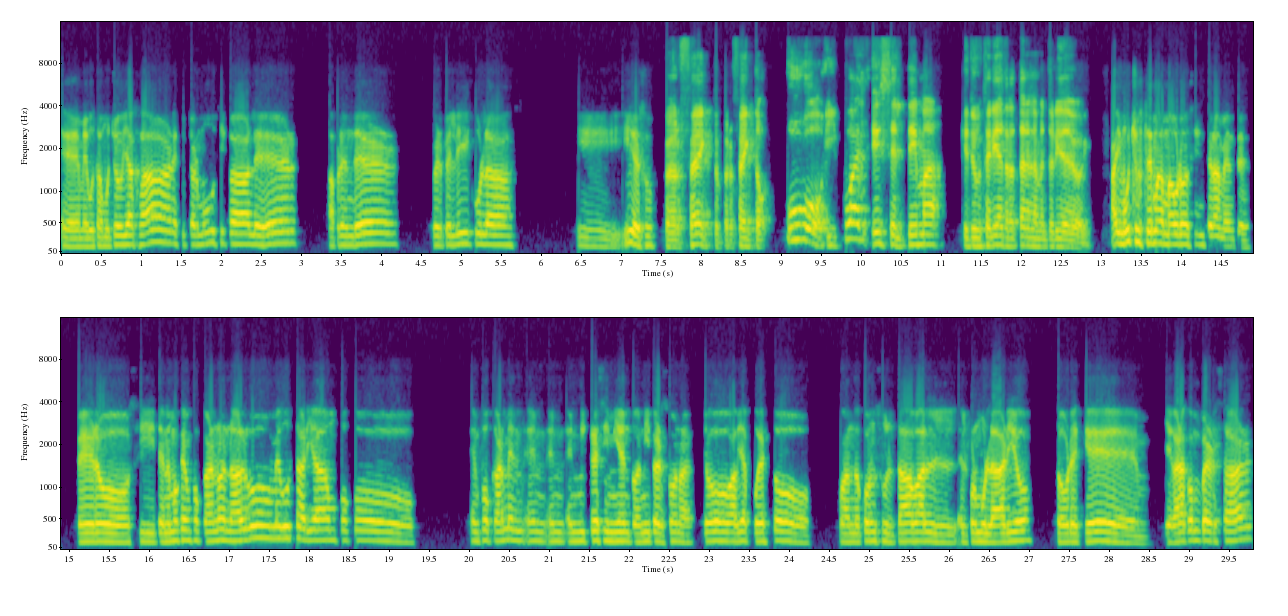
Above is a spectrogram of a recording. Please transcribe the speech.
eh, me gusta mucho viajar, escuchar música, leer, aprender, ver películas y, y eso. Perfecto, perfecto. Hugo, ¿y cuál es el tema que te gustaría tratar en la mentoría de hoy? Hay muchos temas, Mauro, sinceramente pero si tenemos que enfocarnos en algo, me gustaría un poco enfocarme en, en, mi crecimiento, en mi persona. Yo había puesto cuando consultaba el, el, formulario sobre qué llegar a conversar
